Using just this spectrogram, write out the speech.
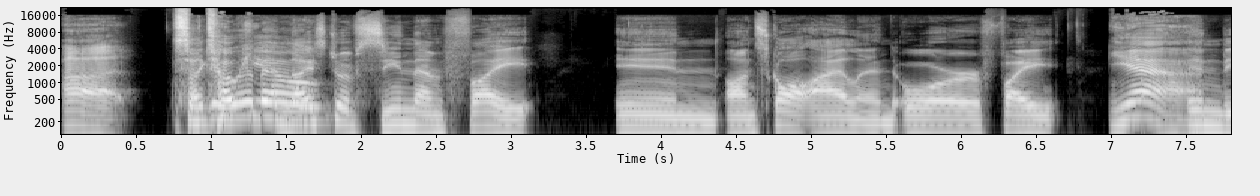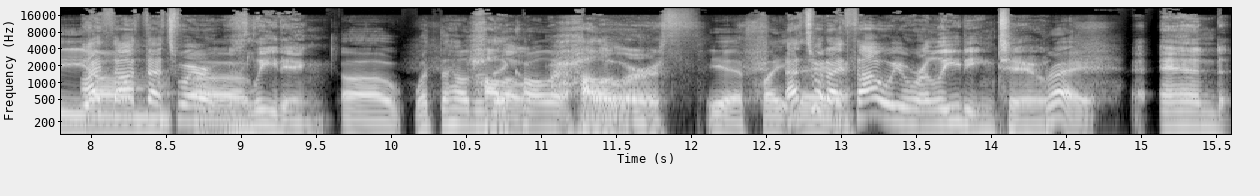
Uh, so like it would have been nice to have seen them fight in on Skull Island or fight yeah, in the. I thought um, that's where it was uh, leading. Uh, what the hell did Hollow, they call it? Hollow Earth. Yeah, fight. That's what I thought we were leading to. Right. And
